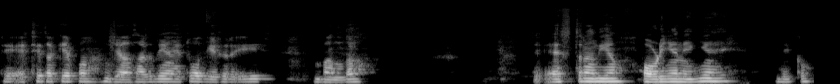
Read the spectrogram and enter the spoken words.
ਤੇ ਇੱਥੇ ਤੱਕ ਆਪਾਂ ਜਾ ਸਕਦੇ ਹਾਂ। ਇਹ ਤੋਂ ਅੱਗੇ ਫਿਰ ਇਹ ਬੰਦ ਆ। ਤੇ ਇਸ ਤਰ੍ਹਾਂ ਦੀਆਂ ਪੌੜੀਆਂ ਨੇਗੀਆਂ ਇਹ, ਦੇਖੋ।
